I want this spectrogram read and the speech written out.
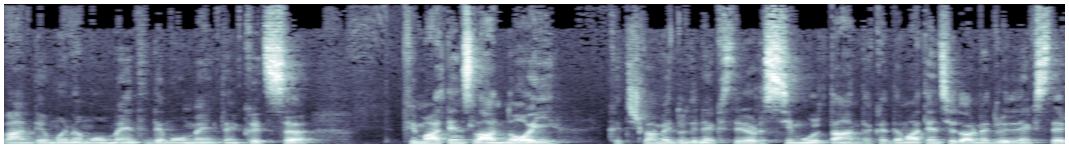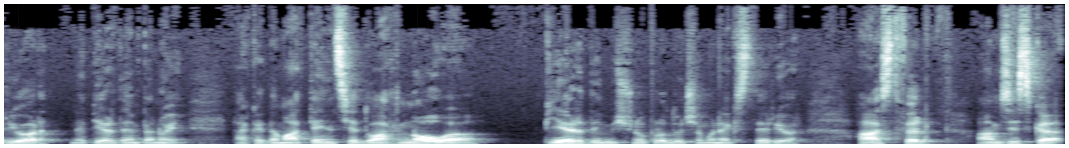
la îndemână, moment de moment, încât să fim atenți la noi, cât și la mediul din exterior simultan. Dacă dăm atenție doar mediului din exterior, ne pierdem pe noi. Dacă dăm atenție doar nouă, pierdem și nu producem în exterior. Astfel, am zis că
